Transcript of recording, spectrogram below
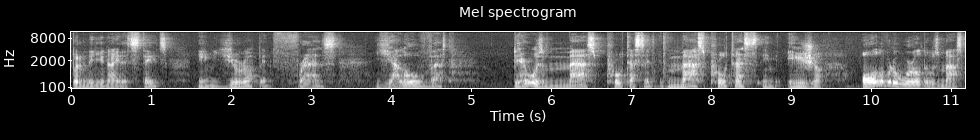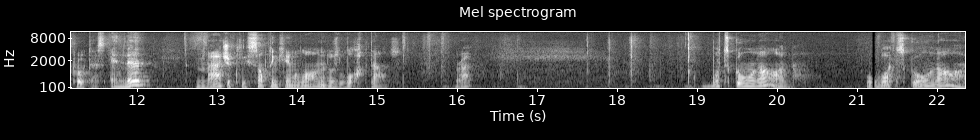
But in the united states in europe in france yellow vest. There was mass protesting mass protests in asia. All over the world there was mass protests. And then magically something came along and those lockdowns right? What's going on? What's going on?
